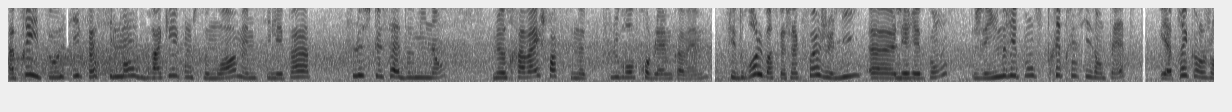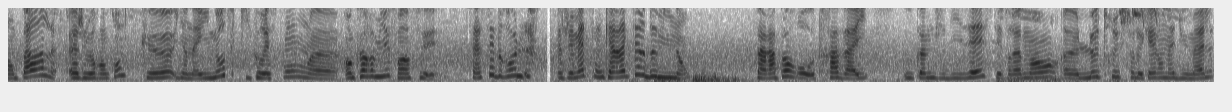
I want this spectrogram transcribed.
Après, il peut aussi facilement se braquer contre moi, même s'il est pas plus que ça dominant, mais au travail, je crois que c'est notre plus gros problème quand même. C'est drôle parce qu'à chaque fois, je lis euh, les réponses, j'ai une réponse très précise en tête, et après quand j'en parle, euh, je me rends compte qu'il y en a une autre qui correspond euh, encore mieux, enfin c'est assez drôle. Je vais mettre son caractère dominant par rapport au travail, où comme je vous disais, c'est vraiment le truc sur lequel on a du mal,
